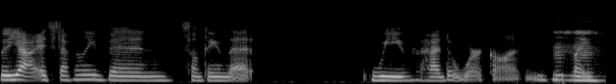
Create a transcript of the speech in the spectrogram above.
But yeah, it's definitely been something that we've had to work on. Like Mhm.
